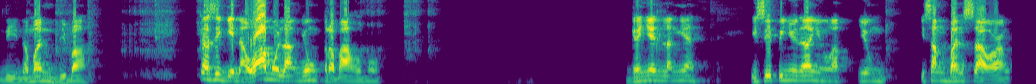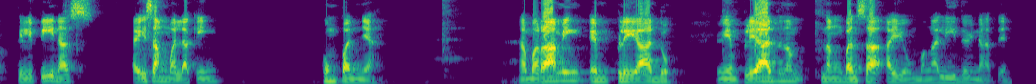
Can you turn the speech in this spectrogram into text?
Hindi naman, di ba? Kasi ginawa mo lang yung trabaho mo. Ganyan lang yan. Isipin nyo na yung, yung isang bansa o ang Pilipinas ay isang malaking kumpanya na maraming empleyado. Yung empleyado ng, ng bansa ay yung mga leader natin.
